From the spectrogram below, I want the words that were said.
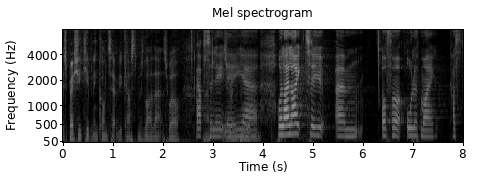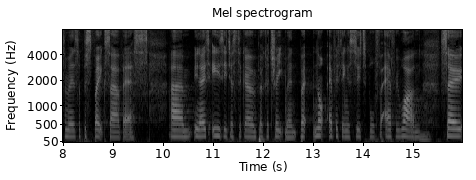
especially keeping in contact with your customers like that as well. absolutely, really yeah. Well, I like to um, offer all of my customers a bespoke service. Um, you know, it's easy just to go and book a treatment, but not everything is suitable for everyone. Mm. So,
